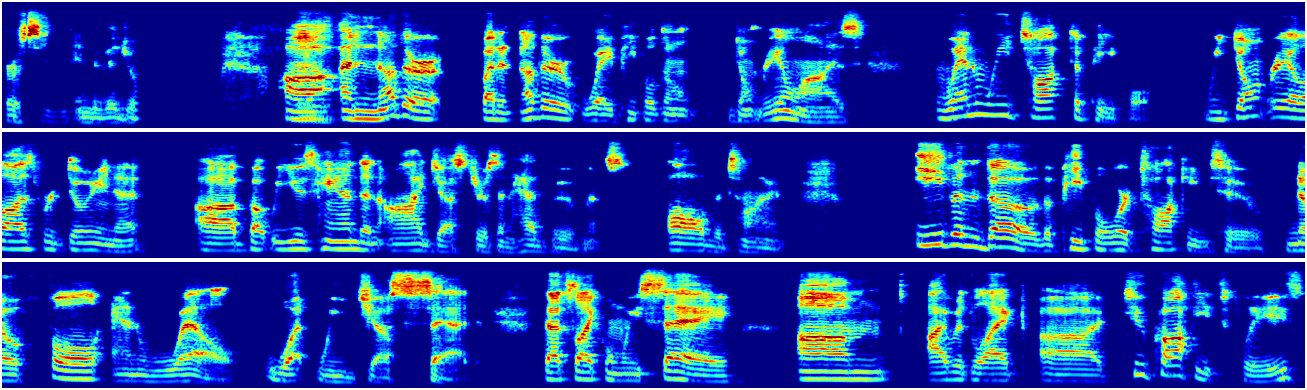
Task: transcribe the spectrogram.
for some individual. Uh, yeah. Another, but another way people don't don't realize when we talk to people, we don't realize we're doing it, uh, but we use hand and eye gestures and head movements all the time even though the people we're talking to know full and well what we just said. That's like when we say, um, I would like uh, two coffees, please.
